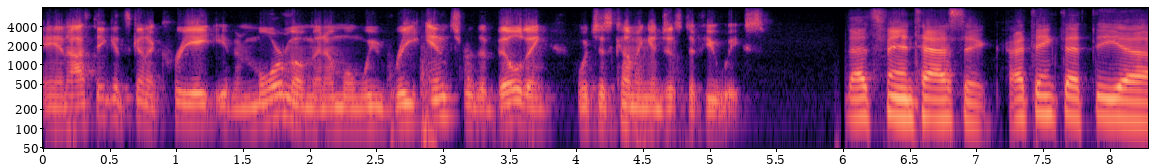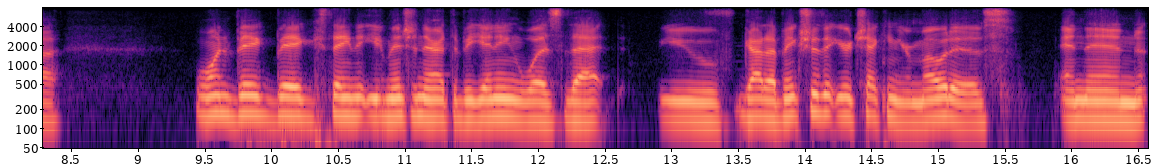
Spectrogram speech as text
and I think it's going to create even more momentum when we re-enter the building, which is coming in just a few weeks. That's fantastic. I think that the uh, one big big thing that you mentioned there at the beginning was that you've got to make sure that you're checking your motives and then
